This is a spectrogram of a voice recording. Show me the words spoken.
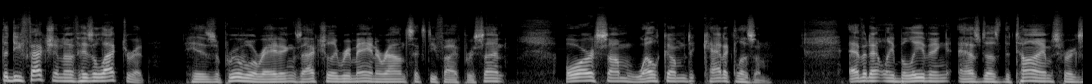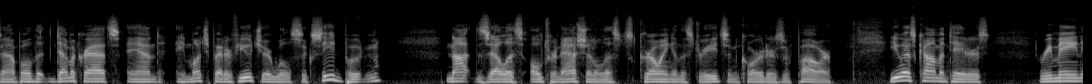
the defection of his electorate, his approval ratings actually remain around 65%, or some welcomed cataclysm. Evidently believing, as does the Times, for example, that Democrats and a much better future will succeed Putin, not zealous ultranationalists growing in the streets and corridors of power, U.S. commentators remain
